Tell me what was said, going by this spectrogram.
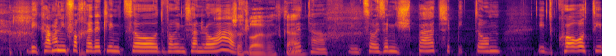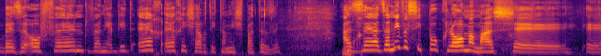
בעיקר אני מפחדת למצוא דברים שאני לא אוהב. שאת לא אוהבת, כן. בטח. למצוא איזה משפט שפתאום ידקור אותי באיזה אופן, ואני אגיד, איך, איך השארתי את המשפט הזה? אז, אז אני וסיפוק לא ממש אה, אה,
